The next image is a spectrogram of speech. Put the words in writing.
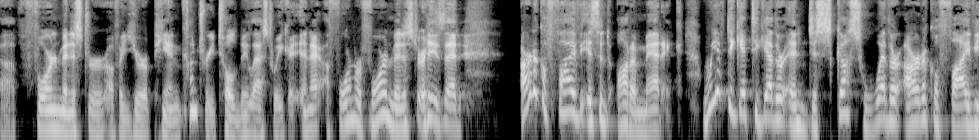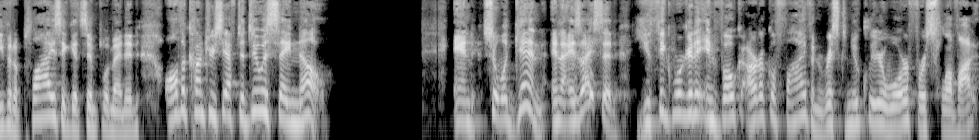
uh, foreign minister of a European country told me last week, and a former foreign minister, and he said, Article 5 isn't automatic. We have to get together and discuss whether Article 5 even applies and gets implemented. All the countries have to do is say no. And so again, and as I said, you think we're going to invoke Article 5 and risk nuclear war for Slovakia,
